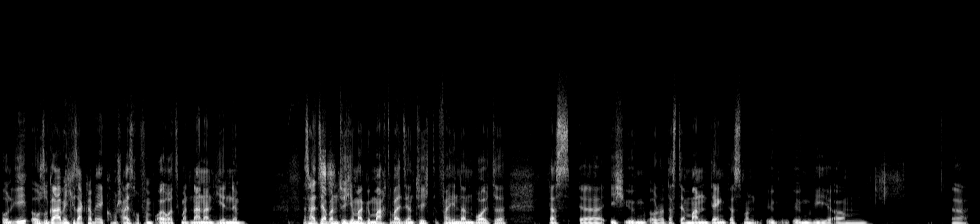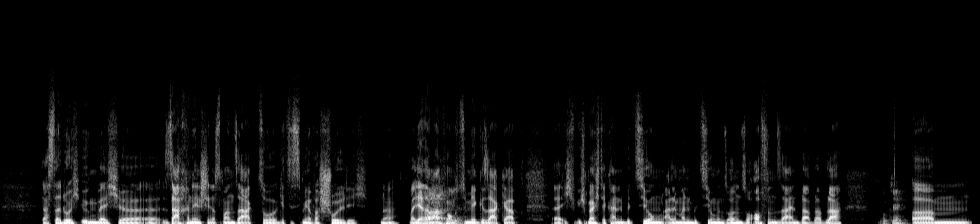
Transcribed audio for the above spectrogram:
und ich, sogar wenn ich gesagt habe, ey, komm, scheiß drauf, 5 Euro, hat sie gemeint, nein, nein, hier, nimm. Das hat sie aber natürlich immer gemacht, weil sie natürlich verhindern wollte, dass äh, ich irgendwie oder dass der Mann denkt, dass man irgendwie, ähm, äh, dass dadurch irgendwelche äh, Sachen entstehen, dass man sagt, so, jetzt ist mir was schuldig. Ne? Weil die hat ah, am Anfang ja. zu mir gesagt gehabt, äh, ich, ich möchte keine Beziehungen, alle meine Beziehungen sollen so offen sein, bla bla bla. Okay. Ähm,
